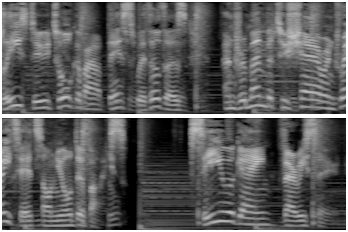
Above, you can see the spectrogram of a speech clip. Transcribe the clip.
Please do talk about this with others and remember to share and rate it on your device. See you again very soon.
